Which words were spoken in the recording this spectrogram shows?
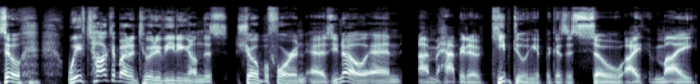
So we've talked about intuitive eating on this show before, and as you know, and I'm happy to keep doing it because it's so. I my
